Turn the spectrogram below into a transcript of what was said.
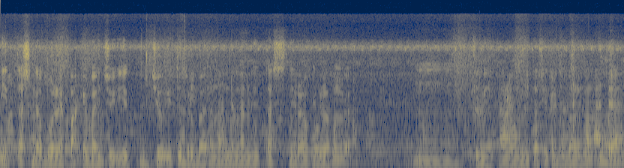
mitos nggak boleh pakai baju hijau itu berbarengan dengan mitos Nyi Kidul apa enggak Hmm. gini kalau mitos itu berbarengan ada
